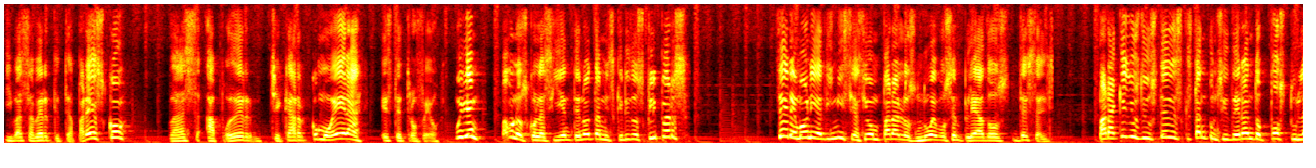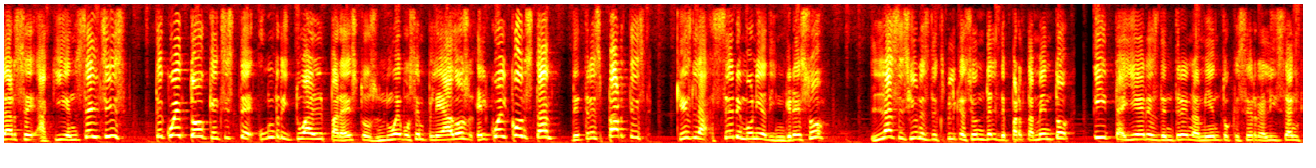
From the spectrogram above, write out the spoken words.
y vas a ver que te aparezco vas a poder checar cómo era este trofeo. Muy bien, vámonos con la siguiente nota, mis queridos Clippers. Ceremonia de iniciación para los nuevos empleados de Celsius. Para aquellos de ustedes que están considerando postularse aquí en Celsius, te cuento que existe un ritual para estos nuevos empleados, el cual consta de tres partes, que es la ceremonia de ingreso, las sesiones de explicación del departamento y talleres de entrenamiento que se realizan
